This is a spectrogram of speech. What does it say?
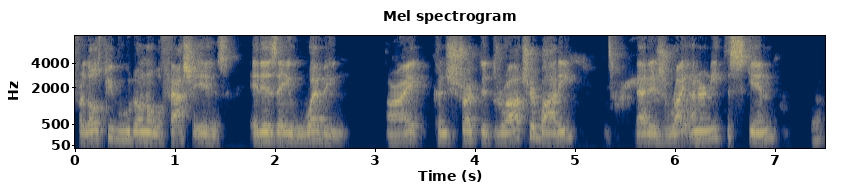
for those people who don't know what fascia is, it is a webbing, all right, constructed throughout your body that is right underneath the skin, yep.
